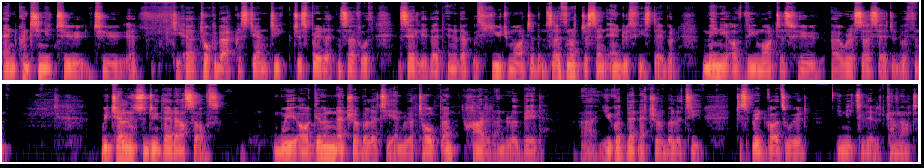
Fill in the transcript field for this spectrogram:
and continued to to, uh, uh, talk about Christianity, to spread it, and so forth. And sadly, that ended up with huge martyrdom. So it's not just St. Andrew's feast day, but many of the martyrs who uh, were associated with him. We challenge to do that ourselves. We are given natural ability, and we are told, don't hide it under a bed. Uh, you've got that natural ability to spread God's word. You need to let it come out.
